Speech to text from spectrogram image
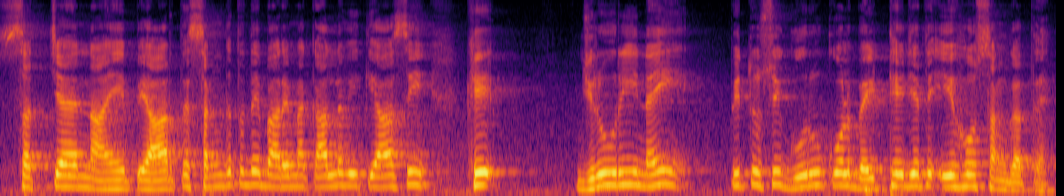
ਸੱਚੈ ਨਾਏ ਪਿਆਰ। ਤੇ ਸੰਗਤ ਦੇ ਬਾਰੇ ਮੈਂ ਕੱਲ ਵੀ ਕਿਹਾ ਸੀ ਕਿ ਜ਼ਰੂਰੀ ਨਹੀਂ ਵੀ ਤੁਸੀਂ ਗੁਰੂ ਕੋਲ ਬੈਠੇ ਜੇ ਤੇ ਇਹੋ ਸੰਗਤ ਹੈ।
